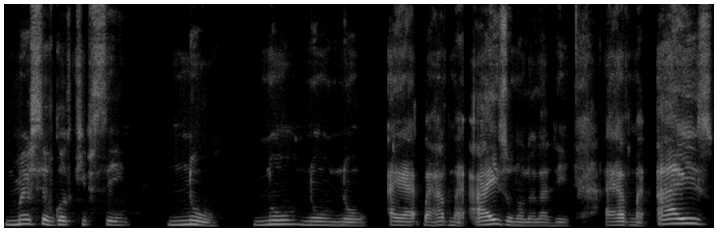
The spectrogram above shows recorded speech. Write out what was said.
mercy of God keeps saying, No, no, no, no. I, I have my eyes on Ololade. I have my eyes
